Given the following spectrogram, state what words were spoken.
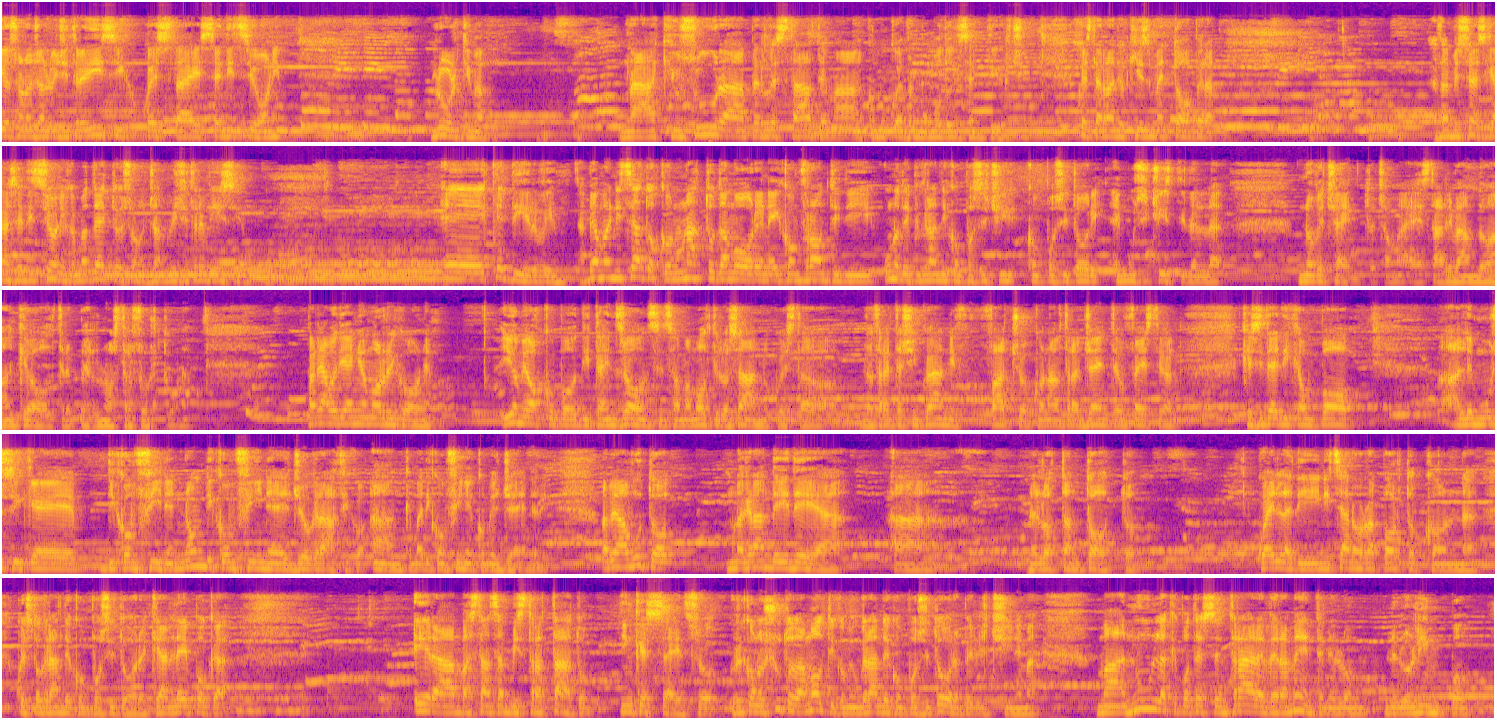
Io sono Gianluigi Trevisi, questa è Sedizioni, l'ultima, una chiusura per l'estate, ma comunque avremo modo di sentirci. Questa è Radio Kismet Opera. La trasmissione si chiama Sedizioni, come ho detto, io sono Gianluigi Trevisi. E che dirvi? Abbiamo iniziato con un atto d'amore nei confronti di uno dei più grandi composici- compositori e musicisti del Novecento, insomma, sta arrivando anche oltre per nostra fortuna. Parliamo di Ennio Morricone. Io mi occupo di Time Zones, insomma, molti lo sanno, questa, da 35 anni faccio con altra gente un festival che si dedica un po' alle musiche di confine, non di confine geografico anche, ma di confine come generi. Abbiamo avuto una grande idea uh, nell'88, quella di iniziare un rapporto con questo grande compositore che all'epoca era abbastanza bistrattato. In che senso? Riconosciuto da molti come un grande compositore per il cinema, ma nulla che potesse entrare veramente nello, nell'Olimpo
